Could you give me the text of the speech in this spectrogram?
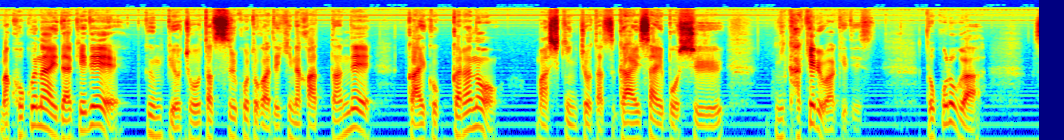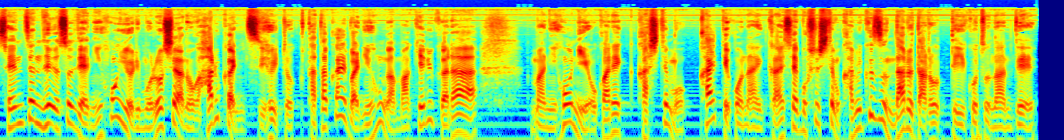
まあ、国内だけで軍費を調達することができなかったんで外国からのまあ資金調達外債募集にかけるわけです。ところが戦前の予想では日本よりもロシアの方がはるかに強いと戦えば日本が負けるから、まあ、日本にお金貸しても帰ってこない外債募集しても紙くずになるだろうっていうことなんで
